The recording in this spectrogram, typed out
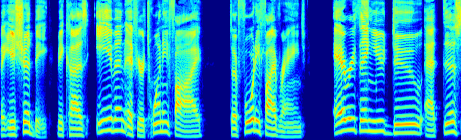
But you should be, because even if you're 25 to 45 range, everything you do at this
